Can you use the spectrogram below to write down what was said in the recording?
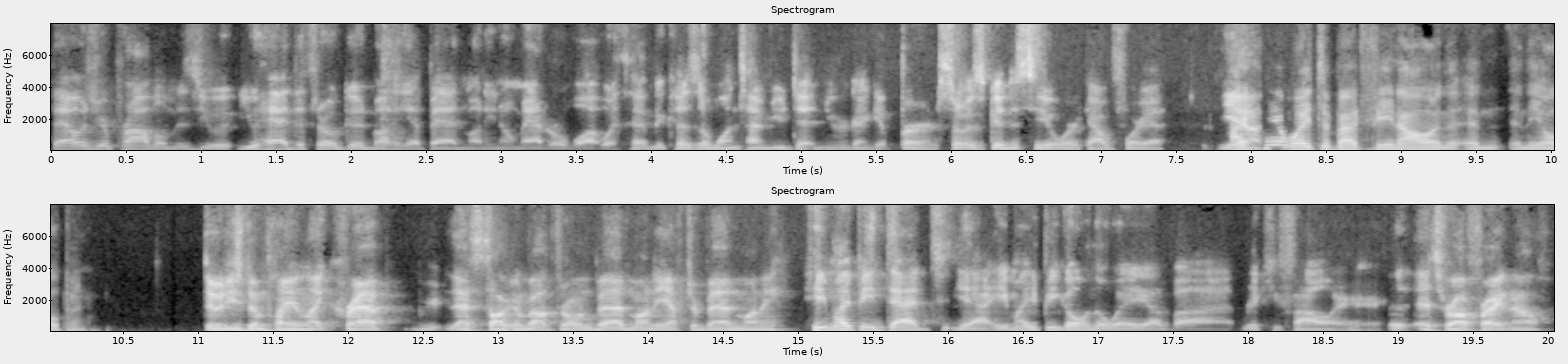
That was your problem is you you had to throw good money at bad money no matter what with him because the one time you didn't you were going to get burned. So it was good to see it work out for you. Yeah. I can't wait to bet Finau in the, in, in the Open. Dude, he's been playing like crap. That's talking about throwing bad money after bad money. He might be dead. Yeah, he might be going the way of uh, Rickie Fowler here. It's rough right now.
